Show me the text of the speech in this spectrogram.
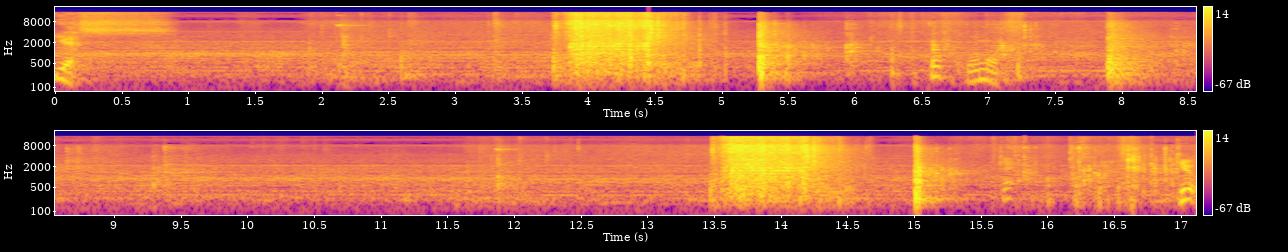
Yes. Perfect. One more. Okay. Cute.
